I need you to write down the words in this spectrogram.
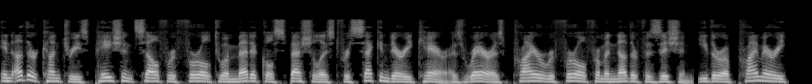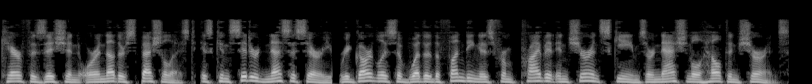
In other countries patient self-referral to a medical specialist for secondary care is rare as prior referral from another physician either a primary care physician or another specialist is considered necessary, regardless of whether the funding is from private insurance schemes or national health insurance.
